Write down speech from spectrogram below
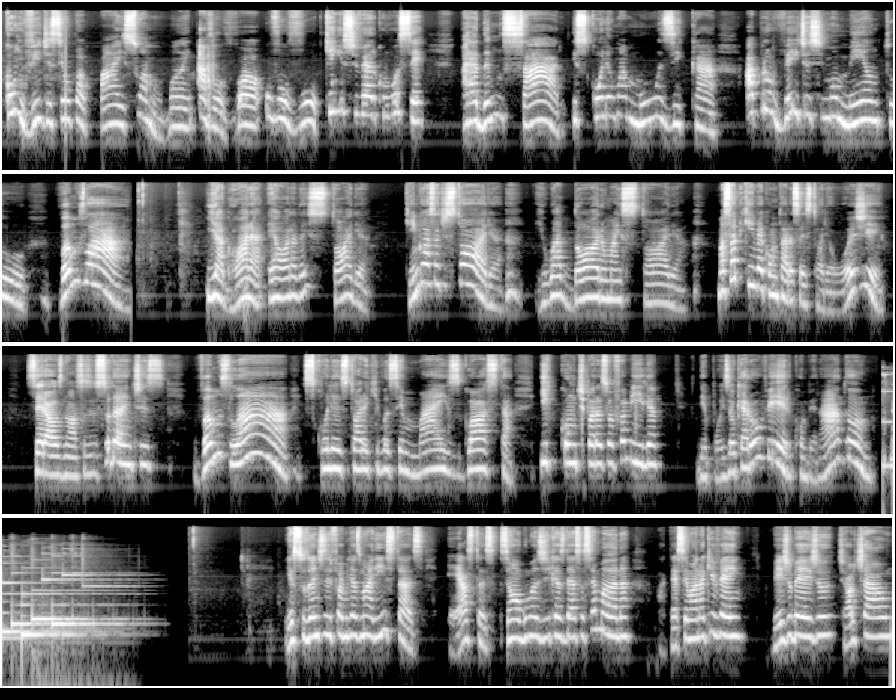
Convide seu papai, sua mamãe, a vovó, o vovô, quem estiver com você, para dançar. Escolha uma música. Aproveite esse momento. Vamos lá! E agora é a hora da história. Quem gosta de história? Eu adoro uma história. Mas sabe quem vai contar essa história hoje? Será os nossos estudantes. Vamos lá! Escolha a história que você mais gosta e conte para a sua família. Depois eu quero ouvir, combinado? Estudantes e famílias maristas, estas são algumas dicas dessa semana. Até semana que vem. Beijo, beijo. Tchau, tchau.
